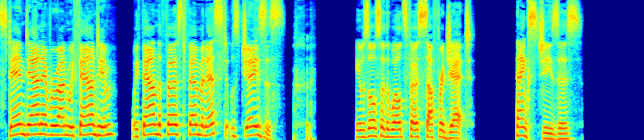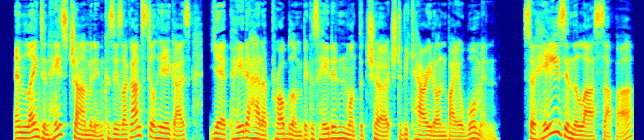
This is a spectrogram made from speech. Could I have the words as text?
Stand down, everyone. We found him. We found the first feminist. It was Jesus. he was also the world's first suffragette. Thanks, Jesus. And Langdon, he's charming in because he's like, I'm still here, guys. Yeah, Peter had a problem because he didn't want the church to be carried on by a woman. So he's in the Last Supper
